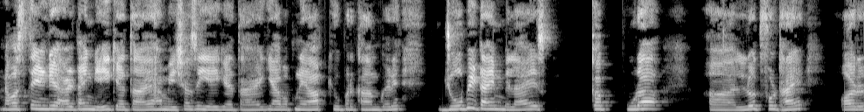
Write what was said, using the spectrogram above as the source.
नमस्ते इंडिया हर टाइम यही कहता है हमेशा से यही कहता है कि आप अपने आप के ऊपर काम करें। जो भी टाइम मिला है इसका पूरा लुत्फ उठाएँ और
